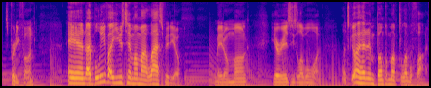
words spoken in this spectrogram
It's pretty fun. And I believe I used him on my last video. Made him monk. Here he is. He's level 1. Let's go ahead and bump him up to level 5.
